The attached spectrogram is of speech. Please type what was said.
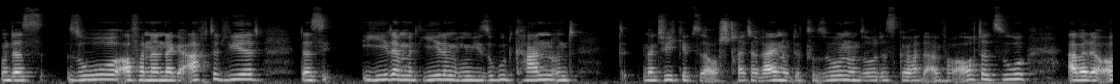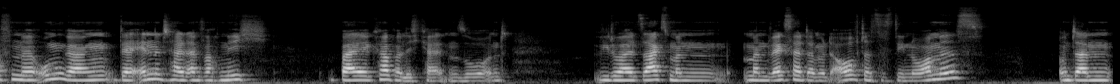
und dass so aufeinander geachtet wird, dass jeder mit jedem irgendwie so gut kann und natürlich gibt es auch Streitereien und Diskussionen und so, das gehört einfach auch dazu, aber der offene Umgang, der endet halt einfach nicht bei Körperlichkeiten so. Und wie du halt sagst, man, man wächst halt damit auf, dass es die Norm ist. Und dann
